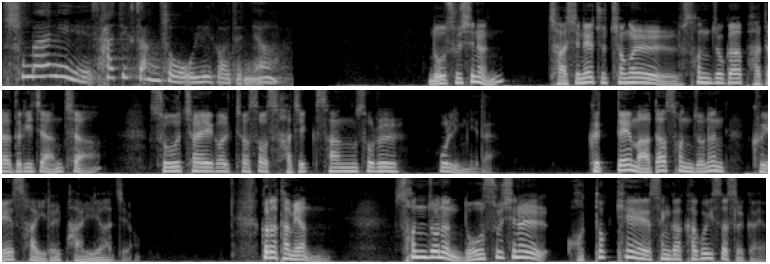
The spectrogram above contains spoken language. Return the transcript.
수많이 사직상소 올리거든요. 노수 씨는 자신의 주청을 선조가 받아들이지 않자 수차에 걸쳐서 사직상소를 올립니다. 그때마다 선조는 그의 사의를 반려하죠. 그렇다면 선조는 노수신을 어떻게 생각하고 있었을까요?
